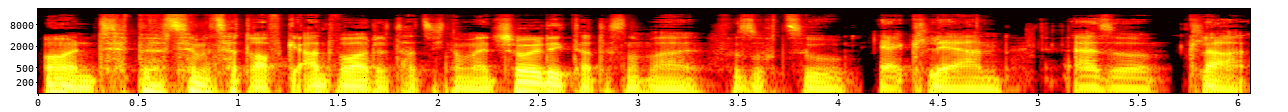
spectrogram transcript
Und Bill Simmons hat darauf geantwortet, hat sich nochmal entschuldigt, hat es nochmal versucht zu erklären. Also klar,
